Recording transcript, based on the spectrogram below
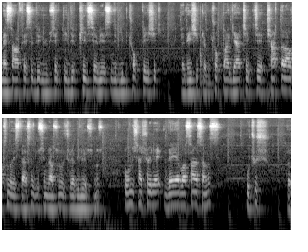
mesafesidir, yüksekliğidir, pil seviyesidir gibi çok değişik değişik diyorum. Çok daha gerçekçi şartlar altında da isterseniz bu simülasyonu uçurabiliyorsunuz. Onun dışında şöyle V'ye basarsanız uçuş e,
